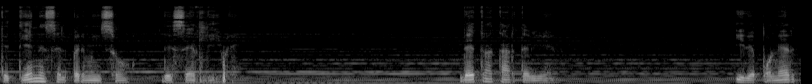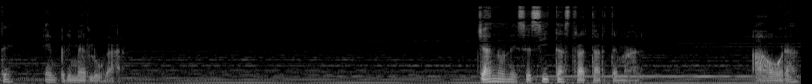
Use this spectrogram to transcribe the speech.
que tienes el permiso de ser libre, de tratarte bien y de ponerte en primer lugar. Ya no necesitas tratarte mal. Ahora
